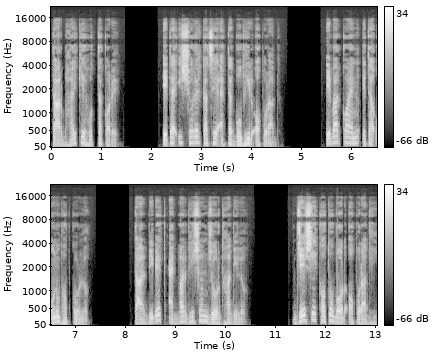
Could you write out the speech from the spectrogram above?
তার ভাইকে হত্যা করে। এটা ঈশ্বরের কাছে একটা গভীর অপরাধ। এবার কয়েন এটা অনুভব করল। তার বিবেক একবার ভীষণ জোর ঘা দিল। যে সে কত বড় অপরাধী।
